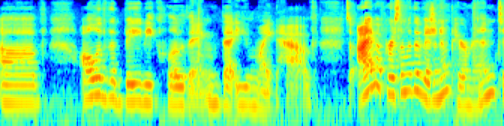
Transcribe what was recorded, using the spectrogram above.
of all of the baby clothing that you might have. So, I am a person with a vision impairment,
